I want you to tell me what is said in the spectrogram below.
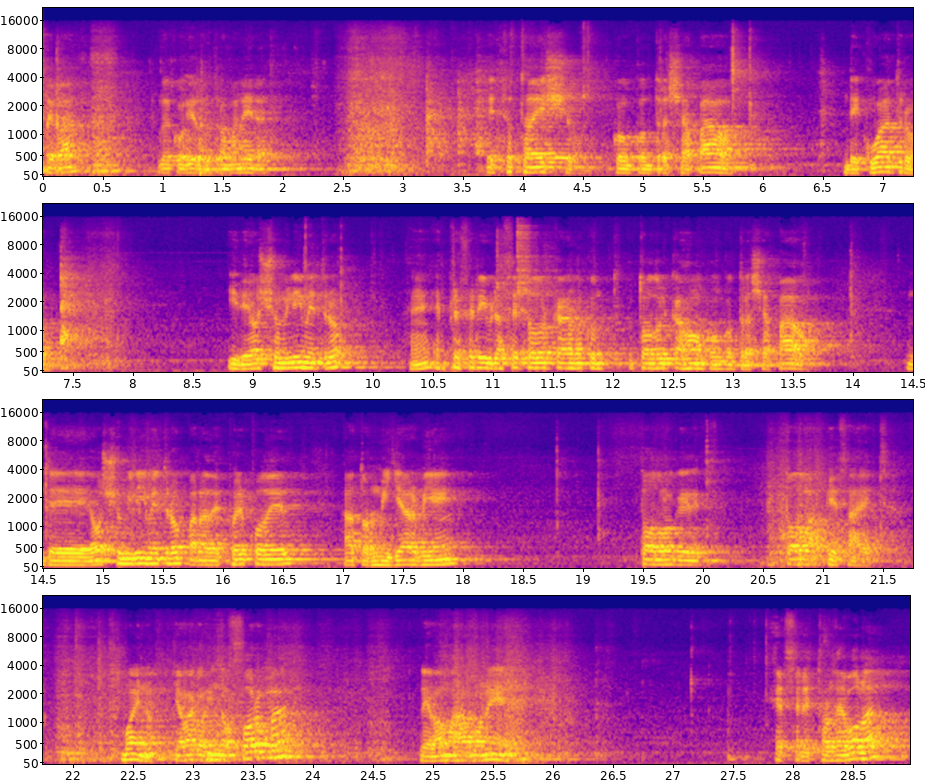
se va. Lo he cogido de otra manera. Esto está hecho con contrachapado de 4 y de 8 milímetros. ¿eh? Es preferible hacer todo el, cajón con, todo contrachapado de 8 milímetros para después poder atornillar bien todo lo que todas las piezas estas. Bueno, ya va cogiendo forma. Le vamos a poner el selector de bola,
